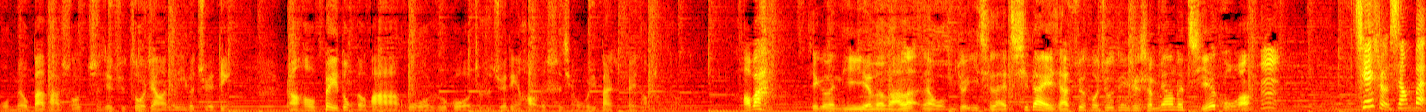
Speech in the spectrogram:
我没有办法说直接去做这样的一个决定。然后被动的话，我如果就是决定好的事情，我一般是非常主动的。好吧，这个问题也问完了，那我们就一起来期待一下最后究竟是什么样的结果。嗯，牵手相伴，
